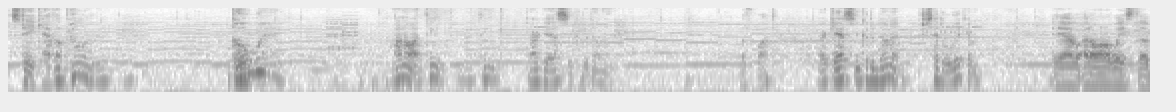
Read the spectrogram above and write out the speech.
Steak have a pillory. Go away. I don't know. I think I think Gargasly could have done it. With what? Gargasly could have done it. Just had to lick him. Yeah, but I don't want to waste the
